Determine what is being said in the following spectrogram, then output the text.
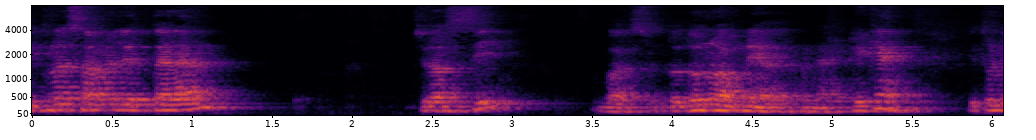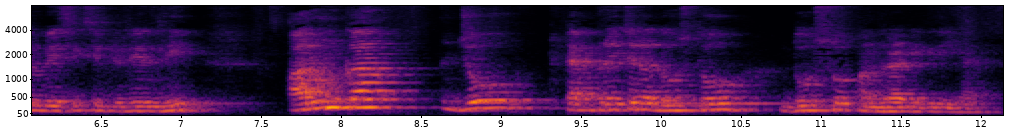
कितना समय लेता है? चौरासी वर्ष। तो दोनों आपने याद रखना है, ठीक है? ये थोड़ी बेसिक सी डिटेल थी। अरुण का जो टेम्परेचर है दोस्तों 215 डिग्री है।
